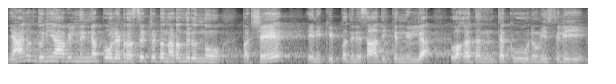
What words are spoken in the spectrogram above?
ഞാനും ദുനിയാവിൽ നിന്നെപ്പോലെ ഡ്രസ് ഇട്ടിട്ട് നടന്നിരുന്നു. പക്ഷേ എനിക്കിപ്പതിന് സാധിക്കുന്നില്ല. വകതൻ തക്കൂനു മിസ്ലി.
